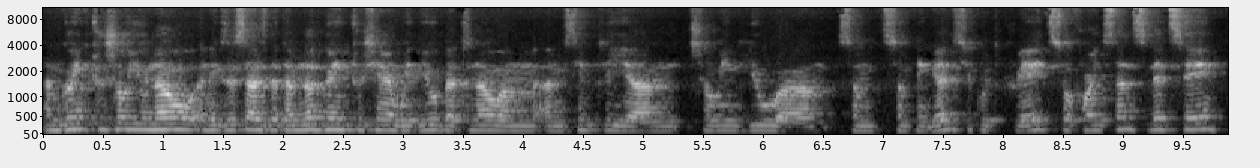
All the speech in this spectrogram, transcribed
I'm going to show you now an exercise that I'm not going to share with you, but now I'm, I'm simply um, showing you um, some something else you could create. So for instance, let's say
